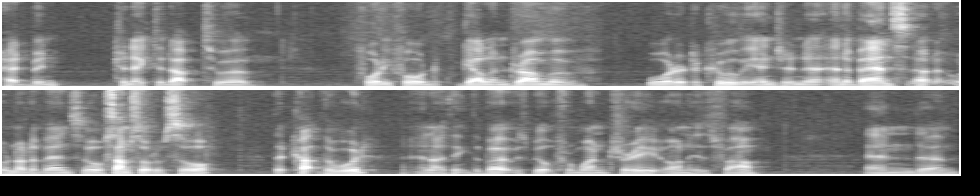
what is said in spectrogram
had been connected up to a 44 gallon drum of water to cool the engine, and a band, uh, or not a bandsaw, some sort of saw that cut the wood. And I think the boat was built from one tree on his farm. And um,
